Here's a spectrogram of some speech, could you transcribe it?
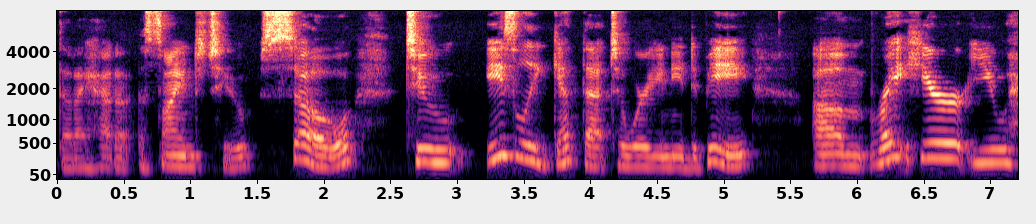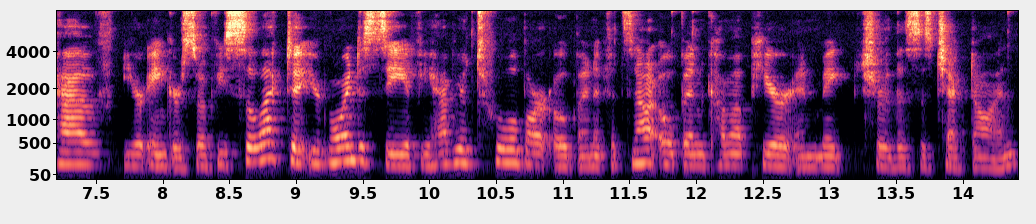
that I had assigned to. So to easily get that to where you need to be, um, right here you have your anchor. So if you select it, you're going to see if you have your toolbar open. If it's not open, come up here and make sure this is checked on.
